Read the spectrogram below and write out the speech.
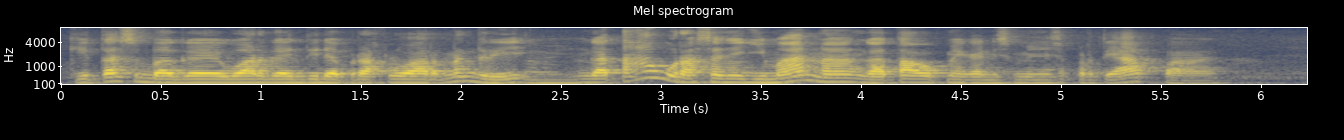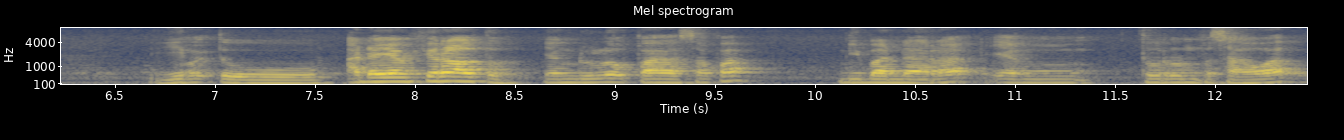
kita sebagai warga yang tidak pernah keluar negeri Oh, iya. nggak tahu rasanya gimana nggak tahu mekanismenya seperti apa gitu ada yang viral tuh, yang dulu pas apa di bandara yang turun pesawat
